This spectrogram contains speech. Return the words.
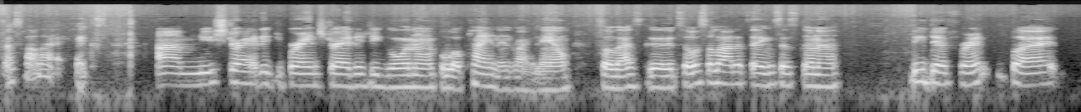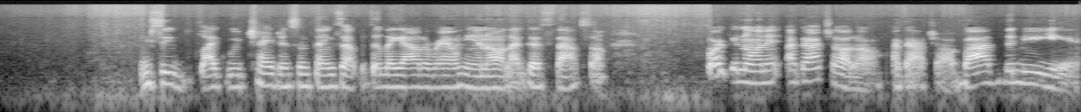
That's all I ask. Um, new strategy, brand strategy going on for planning right now. So that's good. So it's a lot of things that's gonna be different, but you see, like we're changing some things up with the layout around here and all that good stuff. So working on it. I got y'all though. I got y'all. By the new year,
